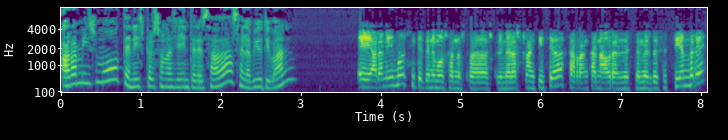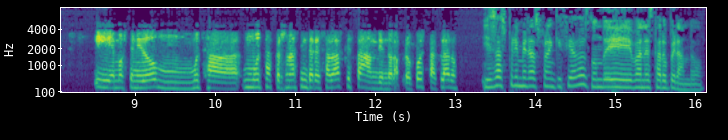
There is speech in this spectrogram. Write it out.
¿ahora mismo tenéis personas ya interesadas en la Beauty Van? Eh, ahora mismo sí que tenemos a nuestras primeras franquiciadas que arrancan ahora en este mes de septiembre y hemos tenido muchas muchas personas interesadas que están viendo la propuesta, claro. ¿Y esas primeras franquiciadas dónde van a estar operando?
